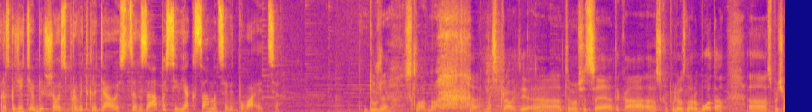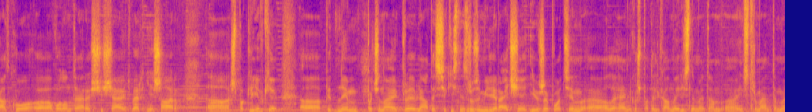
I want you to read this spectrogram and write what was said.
Розкажіть більше ось про відкриття ось цих записів, як саме це відбувається. Дуже складно насправді, Е, тому що це така е, скрупульозна робота. Е, Спочатку волонтери щищають верхній шар шпаклівки, під ним починають проявлятися якісь незрозумілі речі, і вже потім легенько шпательками різними там інструментами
